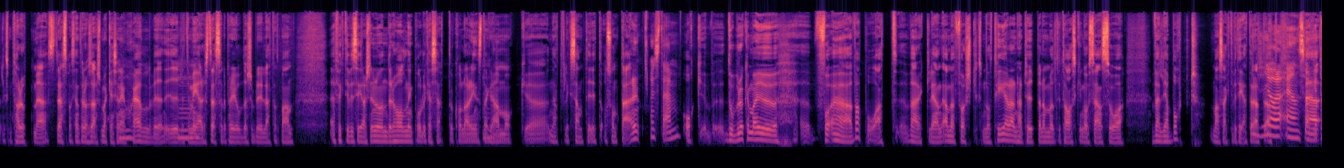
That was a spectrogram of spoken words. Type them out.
liksom tar upp med stresspatienter och så där, som man kan känna igen själv i, i lite mer stressade perioder så blir det lätt att man effektiviserar sin underhållning på olika sätt och kollar Instagram och eh, Netflix samtidigt och sånt där. Just det. Och då brukar man ju eh, få öva på att verkligen ja, men först liksom notera den här typen av multitasking och sen så välja bort massa aktiviteter. Att, Göra en sak i Ä- taget.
